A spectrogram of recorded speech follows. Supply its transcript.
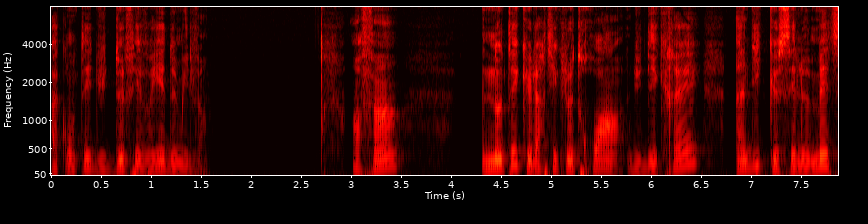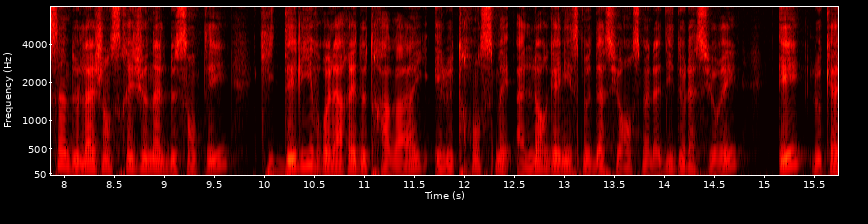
à compter du 2 février 2020. Enfin, notez que l'article 3 du décret indique que c'est le médecin de l'agence régionale de santé qui délivre l'arrêt de travail et le transmet à l'organisme d'assurance maladie de l'assuré et, le cas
